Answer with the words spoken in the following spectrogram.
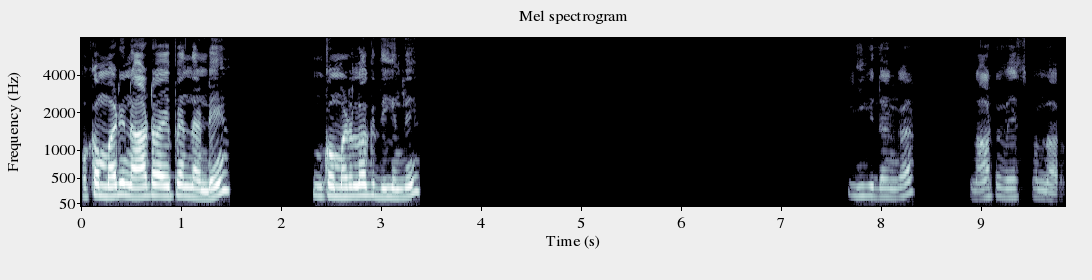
ఒక మడి నాటు అయిపోయిందండి. ఇంకో మడిలోకి దిగింది. ఈ విధంగా నాటు వేసుకున్నారు.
